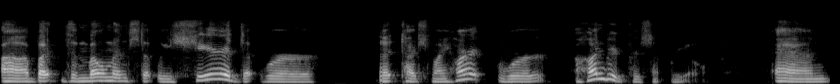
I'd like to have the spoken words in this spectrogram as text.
Uh, but the moments that we shared that were that touched my heart were hundred percent real and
